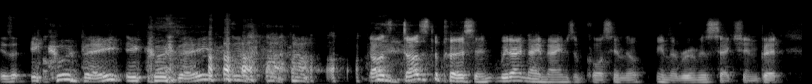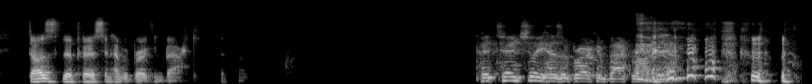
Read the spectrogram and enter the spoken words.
Is it? It could be. It could be. Does does the person we don't name names, of course, in the in the rumors section, but does the person have a broken back? Potentially has a broken back right now.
